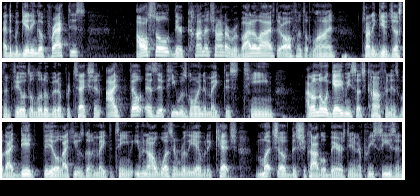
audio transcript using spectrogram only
at the beginning of practice. Also, they're kind of trying to revitalize their offensive line, trying to give Justin Fields a little bit of protection. I felt as if he was going to make this team. I don't know what gave me such confidence, but I did feel like he was going to make the team, even though I wasn't really able to catch much of the Chicago Bears during the preseason.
